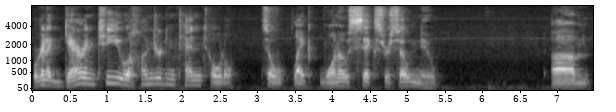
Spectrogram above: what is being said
We're going to guarantee you 110 total. So like 106 or so new. Um,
